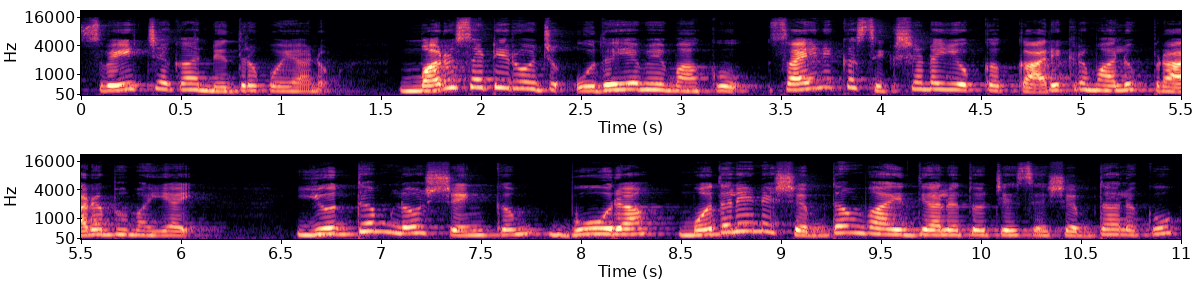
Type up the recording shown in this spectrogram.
స్వేచ్ఛగా నిద్రపోయాను. మరుసటి రోజు ఉదయమే మాకు సైనిక శిక్షణ యొక్క కార్యక్రమాలు ప్రారంభమయ్యాయి. యుద్ధంలో శంఖం బూర మొదలైన శబ్దం వాయిద్యాలతో చేసే శబ్దాలకు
